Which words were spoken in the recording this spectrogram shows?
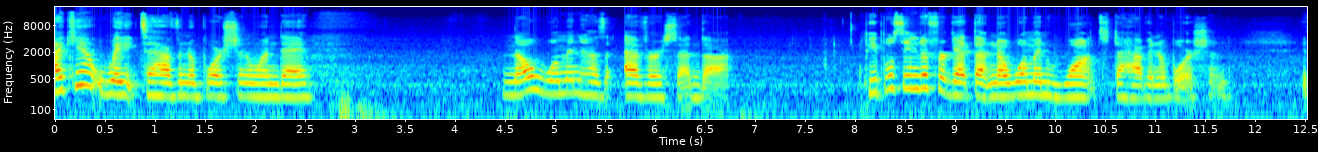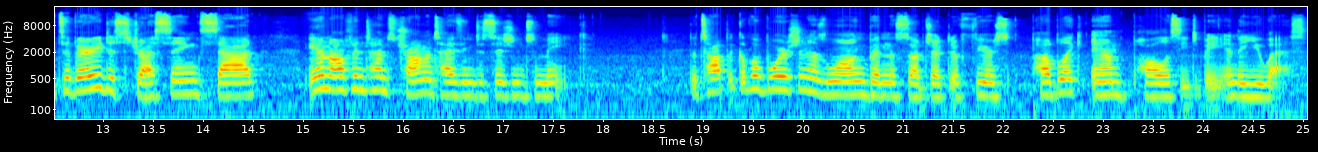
I can't wait to have an abortion one day. No woman has ever said that. People seem to forget that no woman wants to have an abortion. It's a very distressing, sad, and oftentimes traumatizing decision to make. The topic of abortion has long been the subject of fierce public and policy debate in the U.S.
